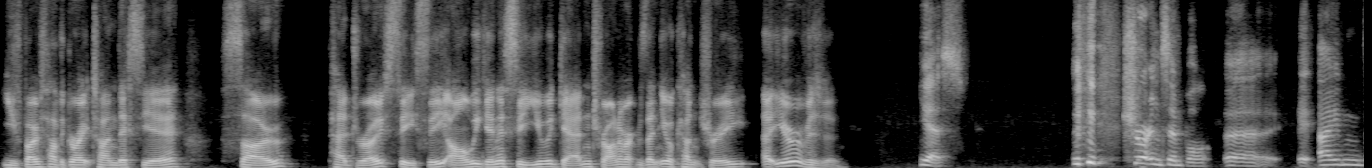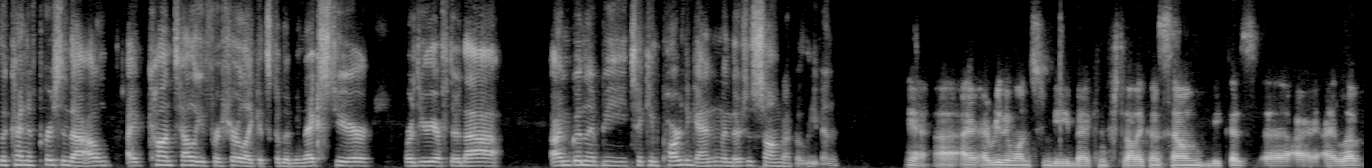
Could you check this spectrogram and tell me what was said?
You've both had a great time this year. So, Pedro, Sissi, are we going to see you again trying to represent your country at Eurovision? Yes. Short and simple. Uh, I'm the kind of person that I'll I can't tell you for sure like it's going to be next year or the year after that. I'm going to be taking part again when there's a song I believe in. Yeah, I, I really want to be back in Festival da Canção because uh, I, I love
